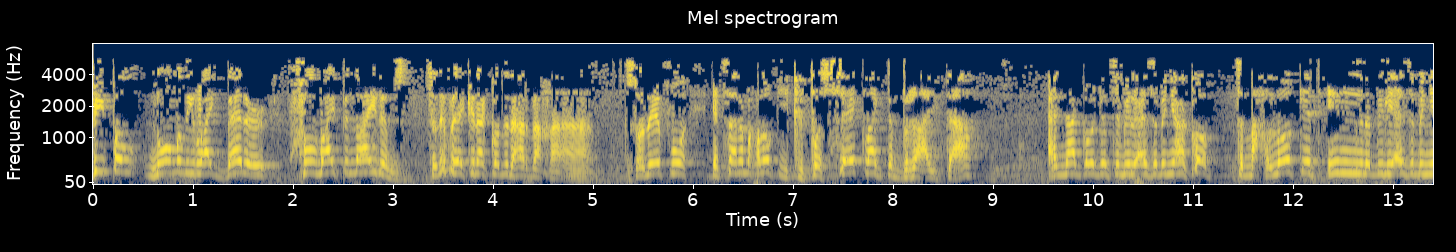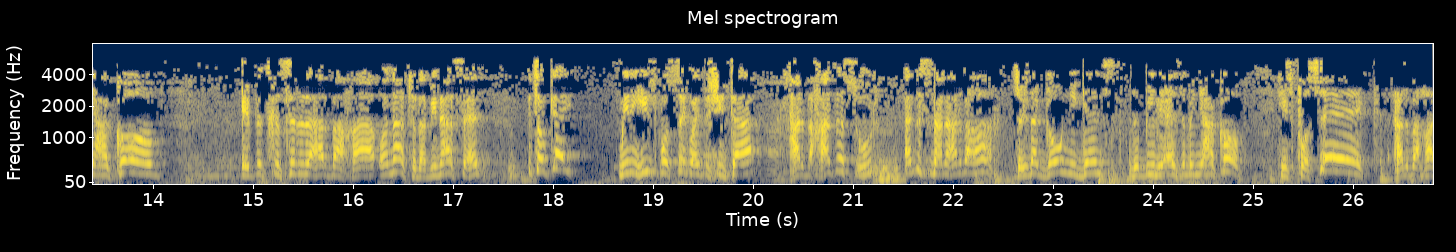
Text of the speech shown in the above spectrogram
people normally like better full ripened items. So therefore they cannot go to the harbacha. So therefore, it's not a mahalok. You could forsake like the Braita and not go against Rabbi Eliezer ben Yaakov. It's a mahloket in Rabbi Eliezer ben Yaakov if it's considered a harbacha or not. So Rabbi said, it's okay. Meaning he's posek like the Shita, harbacha asur, and this is not a harbacha. So he's not going against Rabbi Eliezer ben Yaakov. He's posek, harbacha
